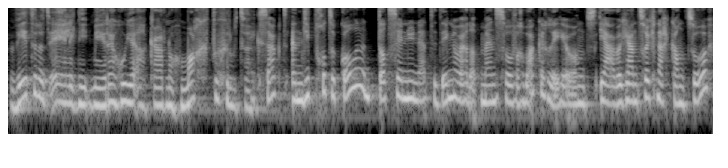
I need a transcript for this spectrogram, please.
weten het eigenlijk niet meer, hè, hoe je elkaar nog mag begroeten. Exact. En die protocollen, dat zijn nu net de dingen waar dat mensen over wakker liggen. Want ja, we gaan terug naar kantoor.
